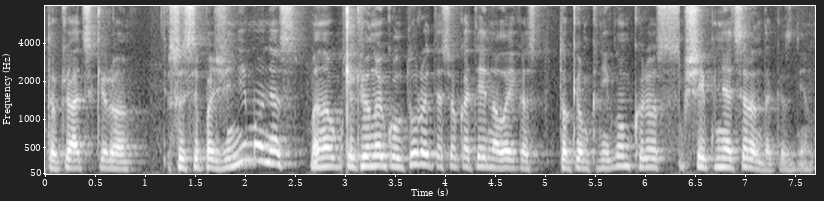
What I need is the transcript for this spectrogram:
tokio atskiro susipažinimo, nes, manau, kiekvienoje kultūroje tiesiog ateina laikas tokiom knygom, kurios šiaip neatsiranda kasdien.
